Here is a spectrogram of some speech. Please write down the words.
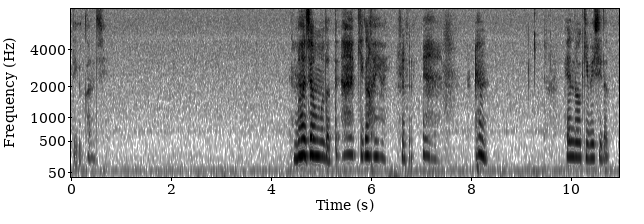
ていう感じ。麻雀もだって気が早い。変動厳しいだって。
